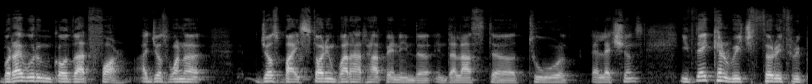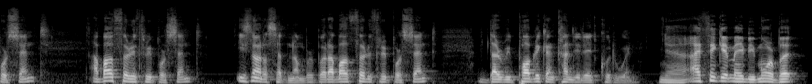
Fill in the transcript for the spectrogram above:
but I wouldn't go that far. I just want to, just by studying what had happened in the in the last uh, two elections, if they can reach 33 percent, about 33 percent, it's not a set number, but about 33 percent, the Republican candidate could win. Yeah, I think it may be more, but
